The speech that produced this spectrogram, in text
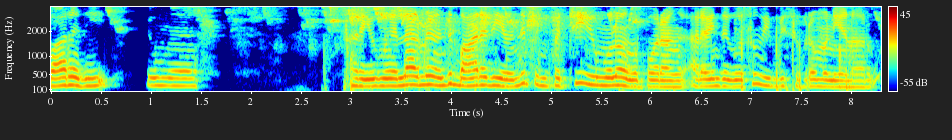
பாரதி இவங்க சாரி இவங்க எல்லாருமே வந்து பாரதியை வந்து பின்பற்றி இவங்களும் அங்கே போகிறாங்க அரவிந்த கோஷும் விபி சுப்பிரமணியனாரும்.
